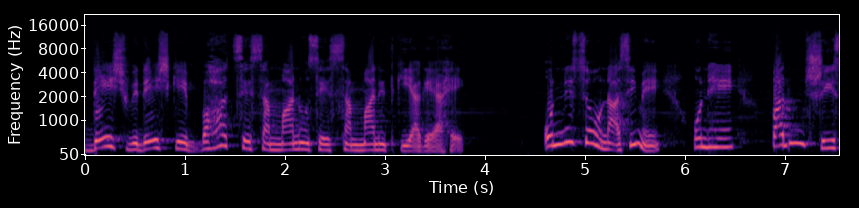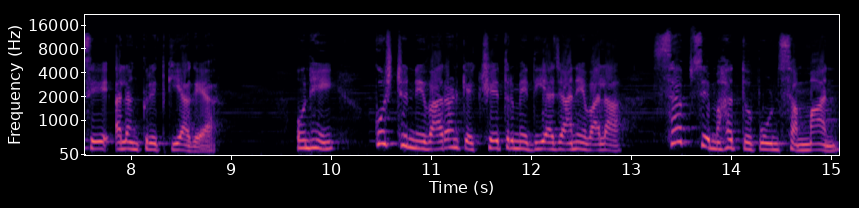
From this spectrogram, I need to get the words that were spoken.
देश विदेश के बहुत से सम्मानों से सम्मानित किया गया है। उन्नीस सौ उनासी में उन्हें पद्मश्री से अलंकृत किया गया। उन्हें कुष्ठ निवारण के क्षेत्र में दिया जाने वाला सबसे महत्वपूर्ण सम्मान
